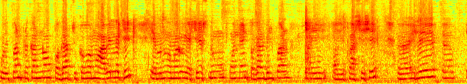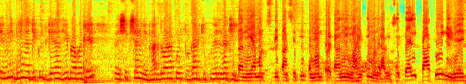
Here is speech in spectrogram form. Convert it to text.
કોઈપણ પ્રકારનો પગાર ચૂકવવામાં આવેલ નથી. એમનું અમારું એસએસનું ઓનલાઈન પગાર બિલ પણ મારી પાસે છે. એટલે એમની બિનઅધિકૃત ગેરહાજરી બાબતે શિક્ષણ વિભાગ દ્વારા કોઈ પગાર ચૂકવેલ નથી. નિયામક શ્રી પાસેથી તમામ પ્રકારની માહિતી મંગાવી છે. પહેલ પ્રાથમિક વિલેજ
